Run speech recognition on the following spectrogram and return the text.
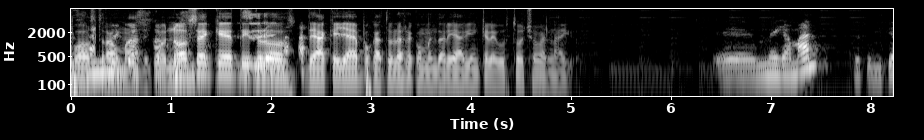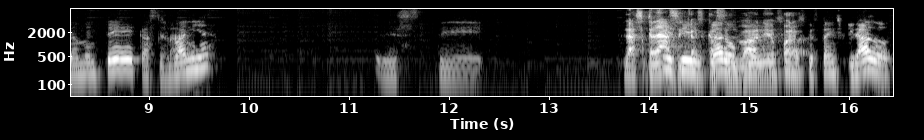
postraumático. No sé qué títulos de aquella época tú le recomendarías a alguien que le gustó Shovel Knight. Eh, Mega Man, definitivamente. Castlevania. Este. Las clásicas sí, Castlevania. para... que está inspirado.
